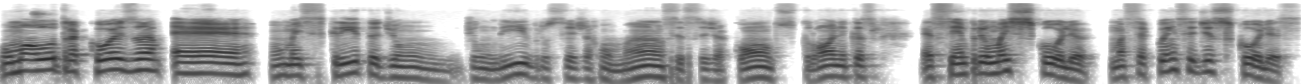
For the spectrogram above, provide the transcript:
Uma outra coisa é uma escrita de um, de um livro, seja romance, seja contos, crônicas, é sempre uma escolha, uma sequência de escolhas.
